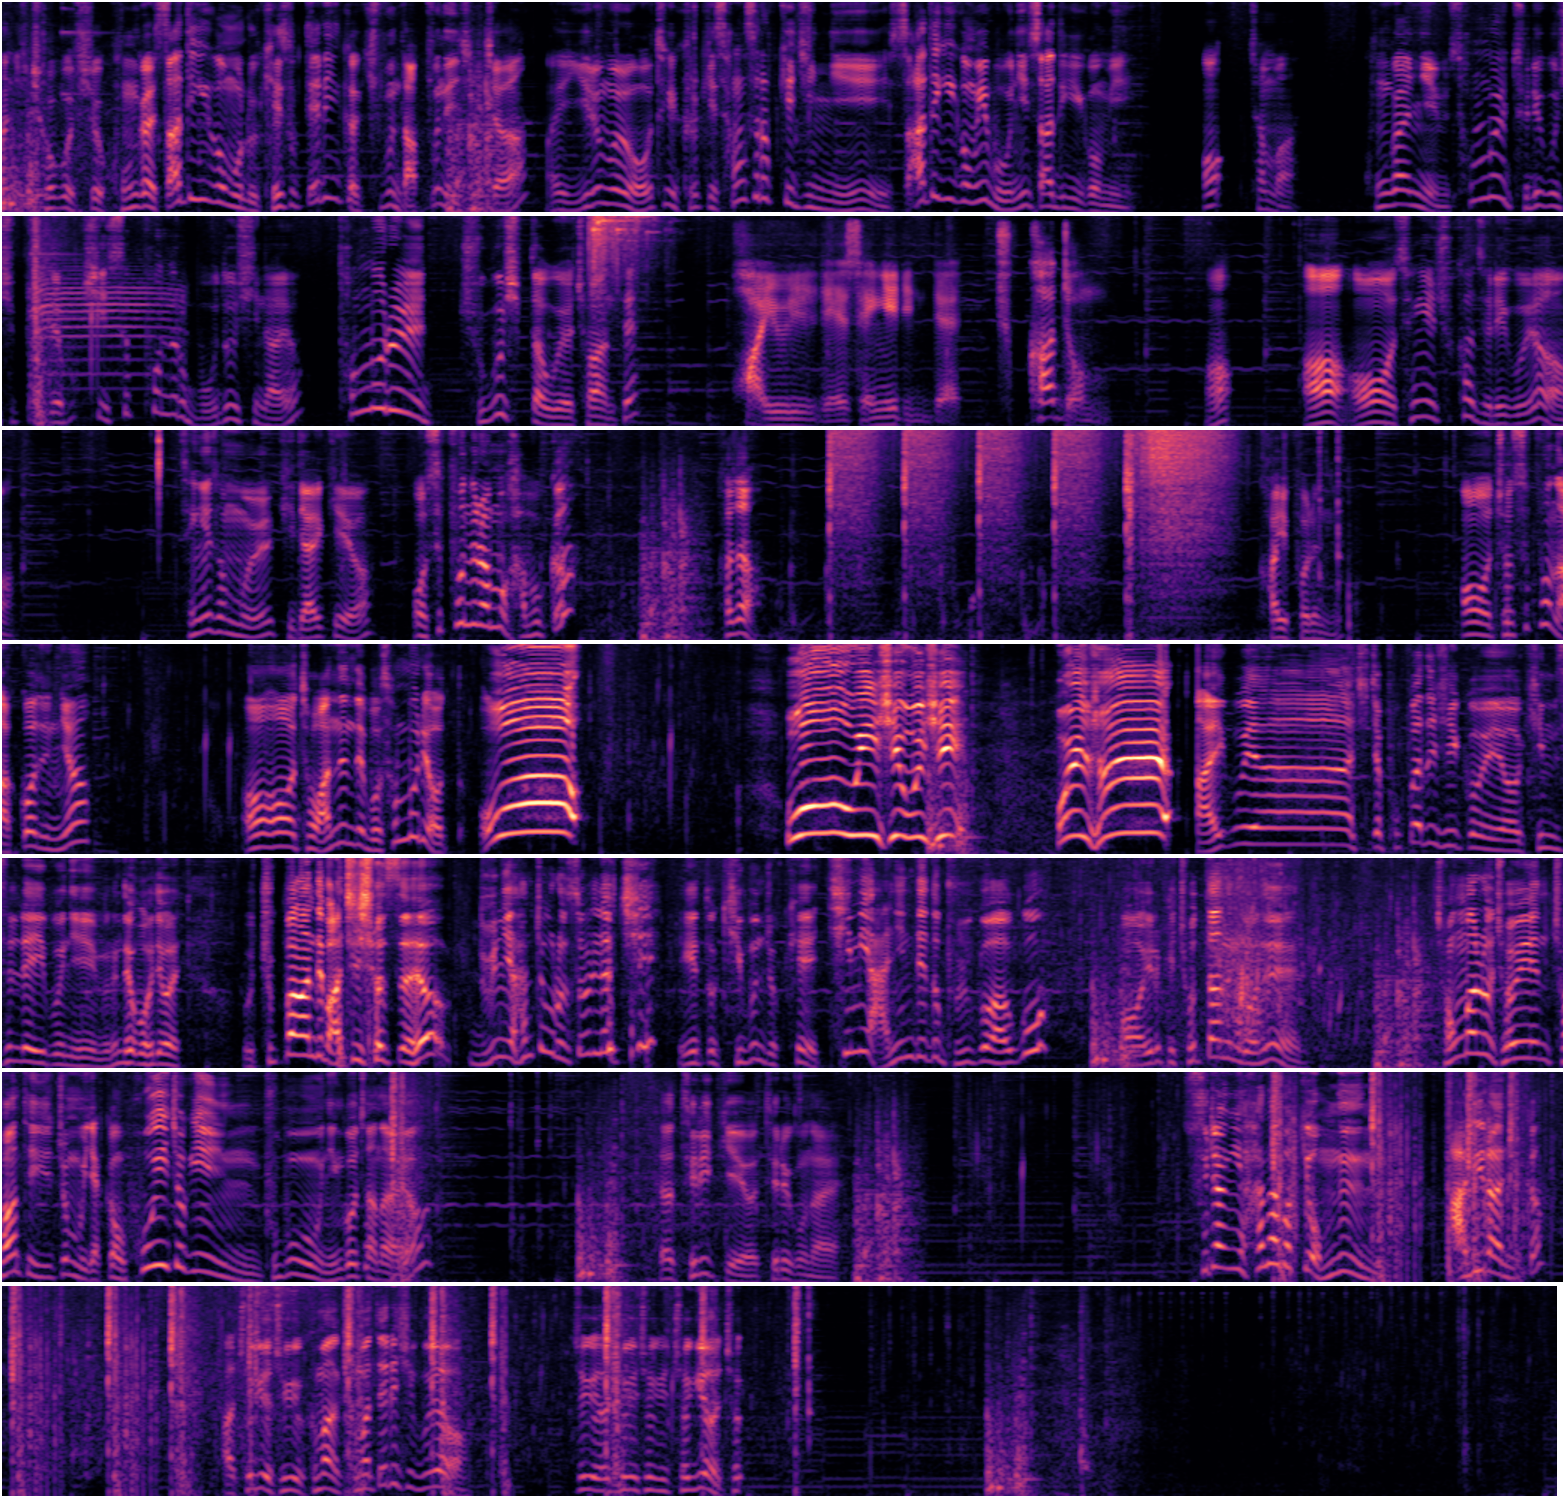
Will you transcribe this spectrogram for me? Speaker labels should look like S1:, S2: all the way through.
S1: 아니 저거 진짜 공갈 싸대기 검으로 계속 때리니까 기분 나쁘네 진짜 아니 이름을 어떻게 그렇게 상스럽게 짓니 싸대기 검이 뭐니 싸대기 검이 어? 잠만 공갈님 선물 드리고 싶은데 혹시 스폰으로 못 오시나요? 선물을 주고 싶다고요 저한테?
S2: 화요일 내 생일인데 축하 좀.
S1: 아, 어, 생일 축하드리고요. 생일 선물 기대할게요. 어, 스폰으로 한번 가볼까? 가자. 가위 버렸네. 어, 저 스폰 왔거든요. 어, 어, 저 왔는데 뭐 선물이 어, 오, 오, 오이시, 오이시, 오이시. 아이고야, 진짜 복 받으실 거예요, 김슬레이브님. 근데 뭐 어디 뭐 죽방 한 대 맞으셨어요? 눈이 한쪽으로 쏠렸지? 이게 또 기분 좋게 팀이 아닌데도 불구하고 어 이렇게 줬다는 거는 정말로 저희 저한테 이제 좀 약간 호의적인 부분인 거잖아요. 제가 드릴게요 드래곤알 수량이 하나밖에 없는 알이라니까? 아 저기요 저기요 그만 그만 때리시고요. 저기요 저기 저기 저기요 저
